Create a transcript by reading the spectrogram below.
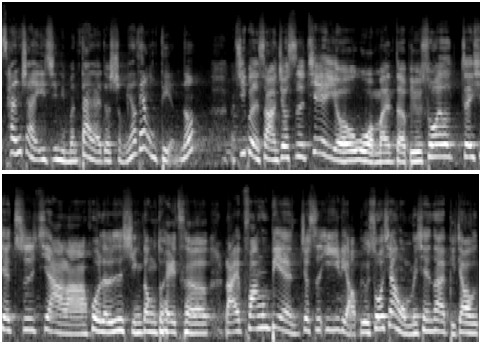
参展，以及你们带来的什么样亮点呢？基本上就是借由我们的，比如说这些支架啦，或者是行动推车，来方便就是医疗。比如说像我们现在比较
